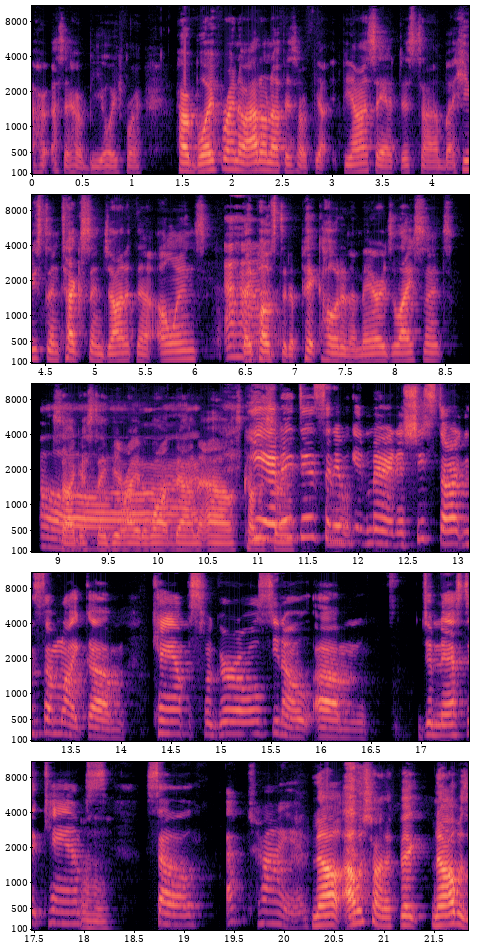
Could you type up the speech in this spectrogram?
her I said her boyfriend, her boyfriend, or I don't know if it's her fiance at this time, but Houston Texan Jonathan Owens, Uh-huh. they posted a pic holding a marriage license. So I guess they get ready to walk down the aisles. Coming Yeah, soon. they did say they were getting married, and she's starting some like um camps for girls. You know, um gymnastic camps. Mhm. So I'm trying. No, I was trying to figure. No, I was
